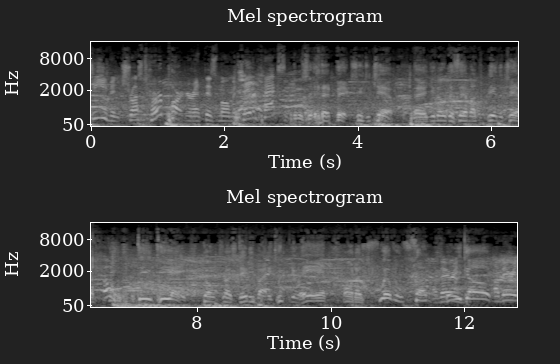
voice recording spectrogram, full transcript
she even trust her partner at this moment? Let me say, Vic, she's the champ. And you know what they say about being the champ? Oh. DTA. Don't trust anybody. Keep your head on a swivel, son. A very, Here we go. a very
